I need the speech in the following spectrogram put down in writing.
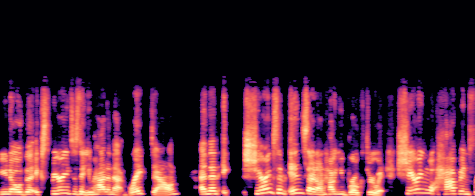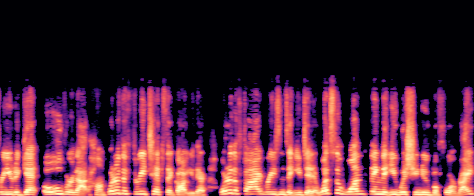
you know, the experiences that you had in that breakdown and then eh, sharing some insight on how you broke through it, sharing what happened for you to get over that hump. What are the three tips that got you there? What are the five reasons that you did it? What's the one thing that you wish you knew before, right?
